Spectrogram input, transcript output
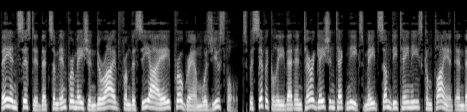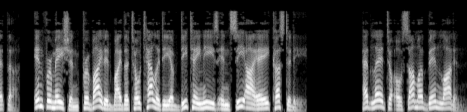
They insisted that some information derived from the CIA program was useful, specifically that interrogation techniques made some detainees compliant and that the information provided by the totality of detainees in CIA custody had led to Osama bin Laden.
